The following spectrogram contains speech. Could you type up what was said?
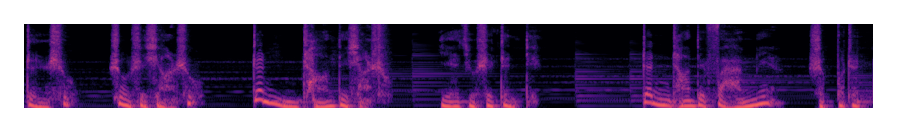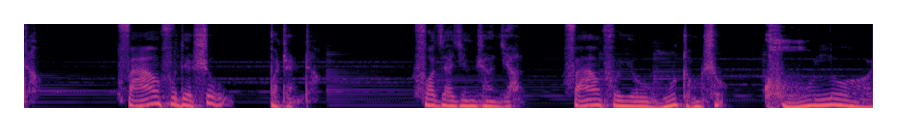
正受，受是享受，正常的享受，也就是正定。正常的反面是不正常，凡夫的受不正常。佛在经上讲。凡夫有五种受：苦、乐、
